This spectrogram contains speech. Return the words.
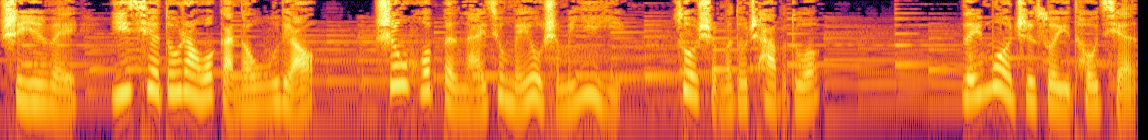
是因为一切都让我感到无聊，生活本来就没有什么意义，做什么都差不多。雷默之所以偷钱，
